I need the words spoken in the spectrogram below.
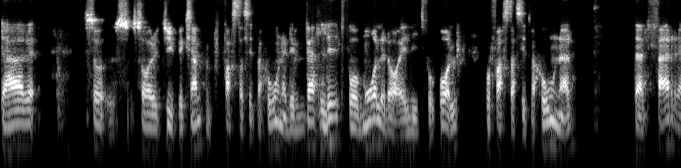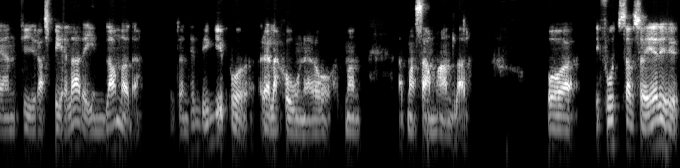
där så, så har du typexempel på fasta situationer. Det är väldigt få mål idag i elitfotboll på fasta situationer där färre än fyra spelare är inblandade. Utan det bygger på relationer och att man, att man samhandlar. Och i futsal så är det ju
